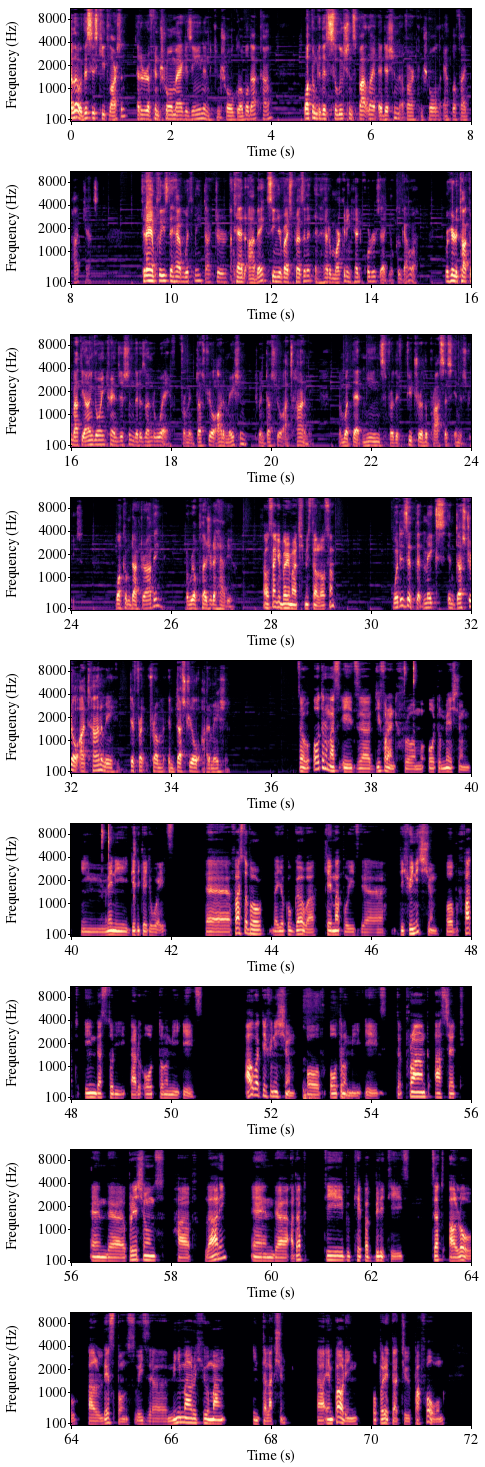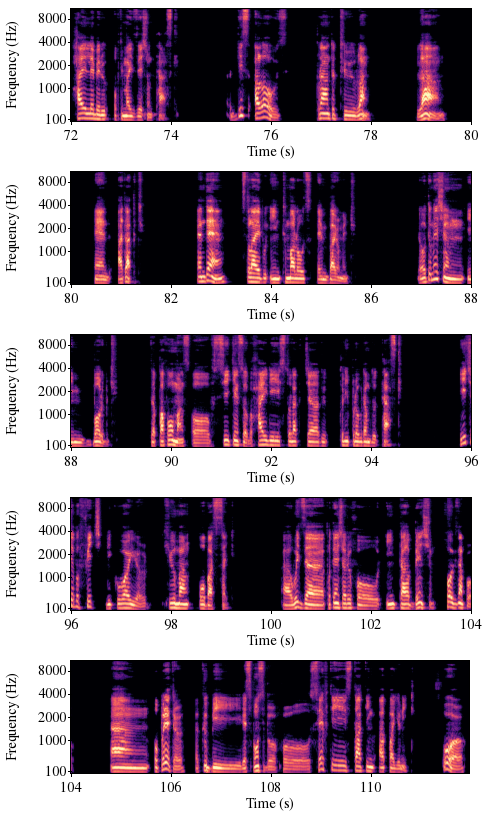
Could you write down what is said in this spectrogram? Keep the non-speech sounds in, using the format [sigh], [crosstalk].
Hello, this is Keith Larson, editor of Control Magazine and ControlGlobal.com. Welcome to this Solution Spotlight edition of our Control Amplified podcast. Today I'm pleased to have with me Dr. Ted Abe, Senior Vice President and Head of Marketing Headquarters at Yokogawa. We're here to talk about the ongoing transition that is underway from industrial automation to industrial autonomy and what that means for the future of the process industries. Welcome, Dr. Abe. A real pleasure to have you. Oh, thank you very much, Mr. Lawson. What is it that makes industrial autonomy different from industrial automation? So, autonomous is uh, different from automation in many dedicated ways. Uh, first of all, the Yokogawa came up with the definition of what industrial autonomy is. Our definition of autonomy is the plant asset and uh, operations have learning and uh, adaptive capabilities that allow a response with uh, minimal human interaction, uh, empowering operator to perform high-level optimization tasks. This allows plant to run, learn, and adapt, and then strive in tomorrow's environment. The automation involved the performance of sequence of highly structured pre-programmed tasks, each of which require human oversight, uh, with the potential for intervention. For example, an operator could be responsible for safety starting up a unit, or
